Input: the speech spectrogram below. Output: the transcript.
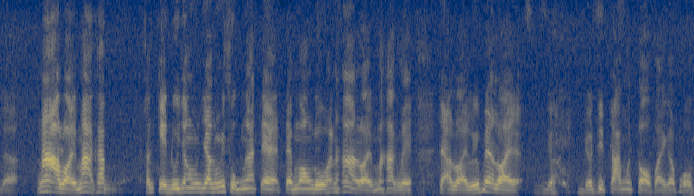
เอ่อน่าอร่อยมากครับ สังเกตดูยังยังไม่สุกนะ แต่แต่มองดูข้าน่าอร่อยมากเลย จะอร่อยหรือไม่อร่อย เดี๋ยวเดี๋ยวติดตามกันต่อไปครับผม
